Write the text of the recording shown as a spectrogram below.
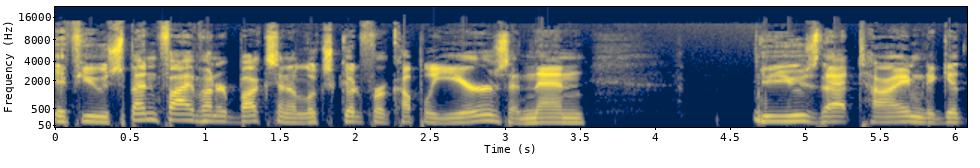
if you spend 500 bucks and it looks good for a couple of years and then you use that time to get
